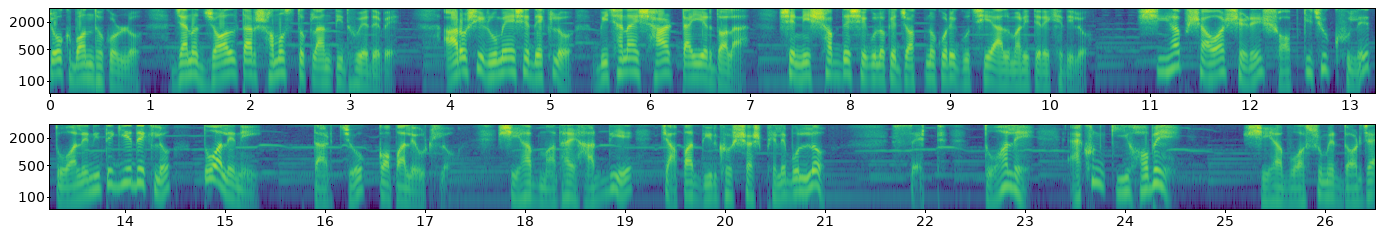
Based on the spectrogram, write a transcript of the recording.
চোখ বন্ধ করল, যেন জল তার সমস্ত ক্লান্তি ধুয়ে দেবে। আরশি রুমে এসে দেখল, বিছানায় শার্ট, টাইয়ের দলা। সে নিঃশব্দে সেগুলোকে যত্ন করে গুছিয়ে আলমারিতে রেখে দিল। শিহাব শাওয়ার সেরে সবকিছু খুলে তোয়ালে নিতে গিয়ে দেখল, তোয়ালে নেই। তার চোখ কপালে উঠল। শিহাব মাথায় হাত দিয়ে চাপা দীর্ঘশ্বাস ফেলে বলল, সেট, তোয়ালে, এখন কি হবে? শিহাব ওয়াশরুমের দরজা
